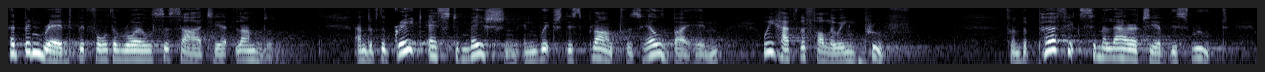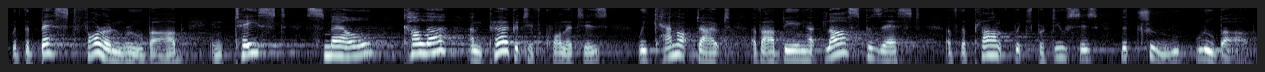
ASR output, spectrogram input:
had been read before the Royal Society at London. And of the great estimation in which this plant was held by him, we have the following proof. From the perfect similarity of this root with the best foreign rhubarb in taste, smell, colour, and purgative qualities, we cannot doubt of our being at last possessed of the plant which produces the true rhubarb,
